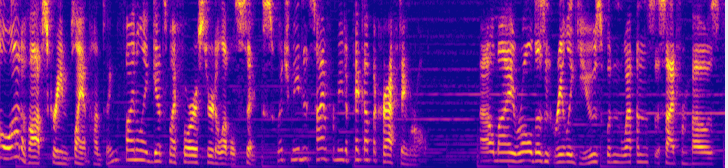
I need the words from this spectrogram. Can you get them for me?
A lot of off-screen plant hunting finally gets my forester to level 6, which means it's time for me to pick up a crafting role. While my role doesn't really use wooden weapons aside from bows,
